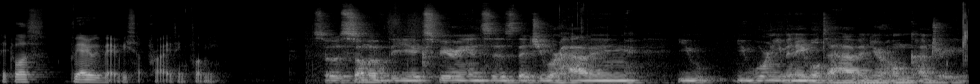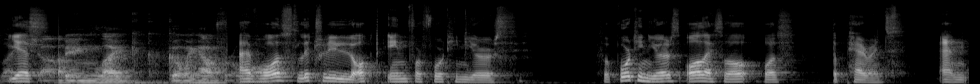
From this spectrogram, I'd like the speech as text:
So it was very very surprising for me. So some of the experiences that you were having, you you weren't even able to have in your home country, like Yes. shopping, like going out for a I walk. I was literally locked in for 14 years. So 14 years, all I saw was the parents and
